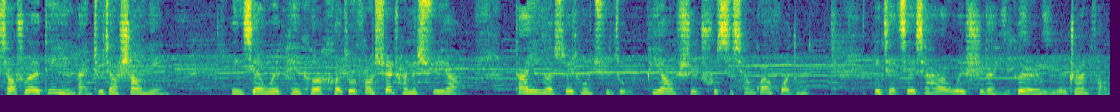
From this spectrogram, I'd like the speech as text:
小说的电影版就将上映。林宪为配合合作方宣传的需要，答应了随同剧组必要时出席相关活动，并且接下了卫视的一个人物专访，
